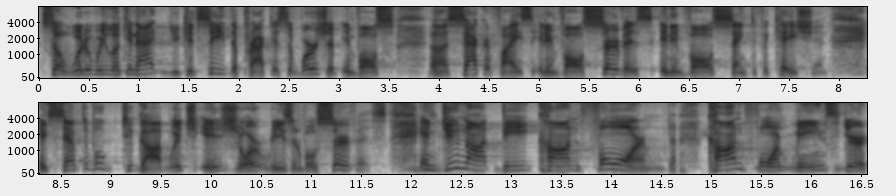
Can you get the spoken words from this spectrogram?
So, what are we looking at? You could see the practice of worship involves uh, sacrifice, it involves service, it involves sanctification. Acceptable to God, which is your reasonable service. And do not be conformed. Conformed means you're,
